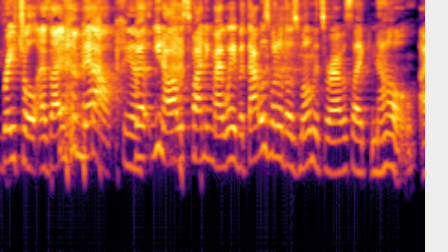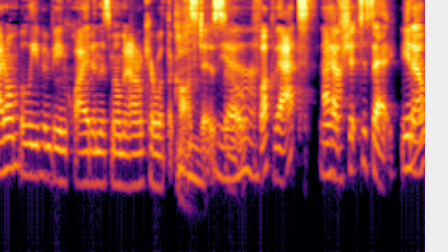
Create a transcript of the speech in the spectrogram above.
Rachel as I am now. Yeah. But, you know, I was finding my way. But that was one of those moments where I was like, no, I don't believe in being quiet in this moment. I don't care what the mm-hmm. cost is. So Yeah. fuck that. I have shit to say, you know?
